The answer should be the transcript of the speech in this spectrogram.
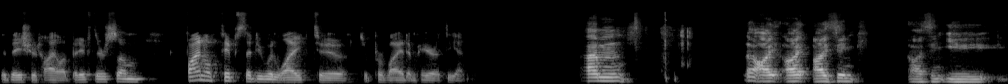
that they should highlight. But if there's some final tips that you would like to to provide them here at the end? Um, no, I, I I think I think you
